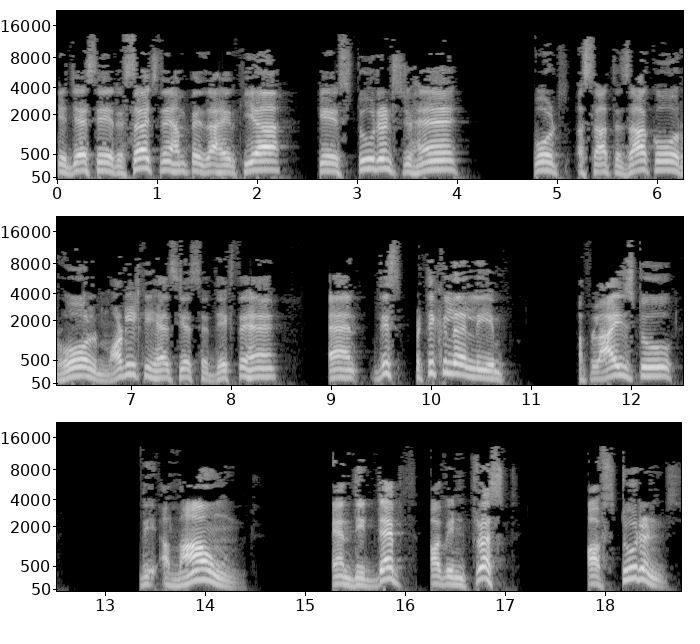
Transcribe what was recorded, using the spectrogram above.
کہ جیسے ریسرچ نے ہم پہ ظاہر کیا کہ اسٹوڈینٹس جو ہیں وہ اساتذہ کو رول ماڈل کی حیثیت سے دیکھتے ہیں and this particularly applies to the amount and the depth of interest of students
